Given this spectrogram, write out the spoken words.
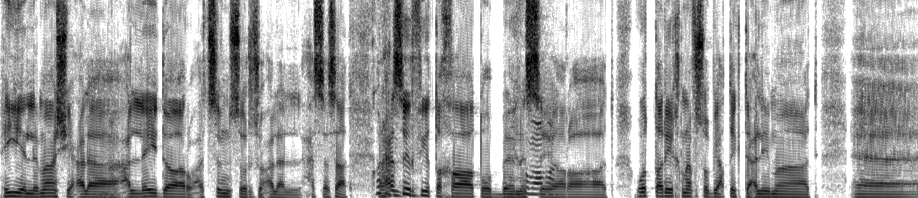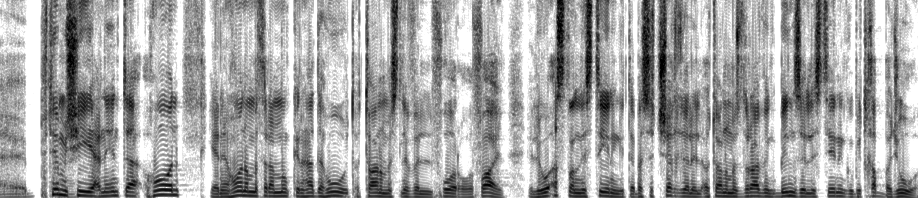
هي اللي ماشي على على ال lidar وعلى ال sensors وعلى الحساسات. راح يصير في تخاطب بين. السيارات والطريق نفسه بيعطيك تعليمات. آه بتمشي يعني انت هون يعني هون مثلا ممكن هذا هو autonomous level 4 أو 5 اللي هو أصلا ال steering انت بس تشغل ال autonomous driving بينزل ال steering وبيتخبى جوا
